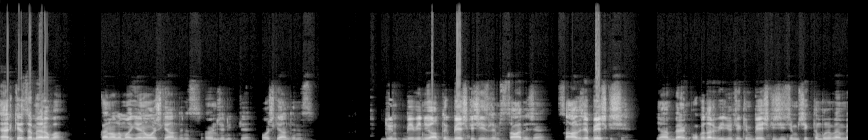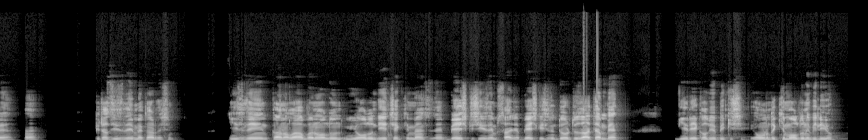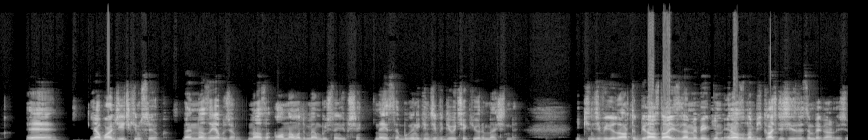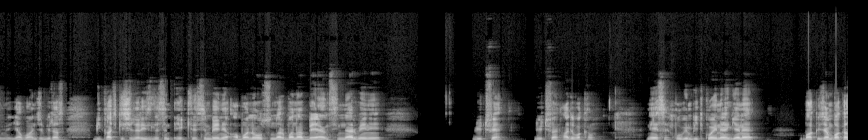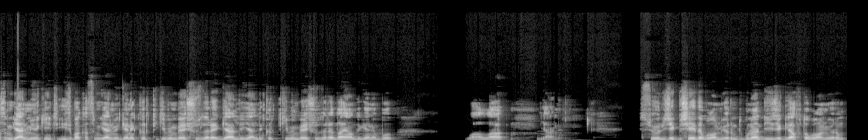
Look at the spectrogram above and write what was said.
Herkese merhaba. Kanalıma yine hoş geldiniz. Öncelikle hoş geldiniz. Dün bir video attık 5 kişi izlemiş sadece. Sadece 5 kişi. Yani ben o kadar video çektim 5 kişi için mi çektim bunu ben be ya? Biraz izleyin be kardeşim. İzleyin, kanala abone olun, üye olun diye çektim ben size. 5 kişi izlemiş sadece. 5 kişinin 4'ü zaten ben. Geriye kalıyor bir kişi. E onun da kim olduğunu biliyorum. E yabancı hiç kimse yok. Ben nasıl yapacağım? Nasıl anlamadım ben bu işten hiçbir şey. Neyse bugün ikinci videoyu çekiyorum ben şimdi. İkinci videoda artık biraz daha izlenme bekliyorum. En azından birkaç kişi izlesin be kardeşim. Yabancı biraz birkaç kişileri izlesin, eklesin beni, abone olsunlar bana, beğensinler beni. Lütfen. Lütfen. Hadi bakalım. Neyse bugün Bitcoin'e gene bakacağım. Bakasım gelmiyor ki hiç. Hiç bakasım gelmiyor. Gene 42.500'lere geldi geldi. 42.500'lere dayandı gene bu. Vallahi yani söyleyecek bir şey de bulamıyorum. Buna diyecek laf da bulamıyorum.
